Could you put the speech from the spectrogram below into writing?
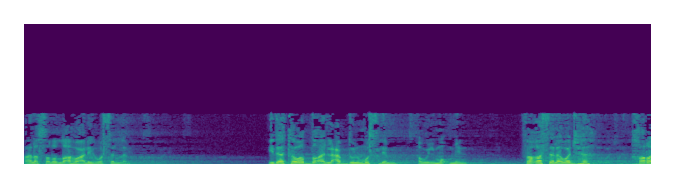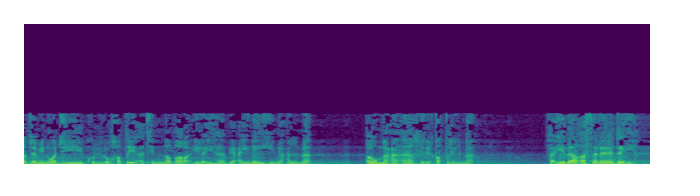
قال صلى الله عليه وسلم إذا توضأ العبد المسلم أو المؤمن فغسل وجهه خرج من وجهه كل خطيئة نظر إليها بعينيه مع الماء أو مع آخر قطر الماء. فإذا غسل يديه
